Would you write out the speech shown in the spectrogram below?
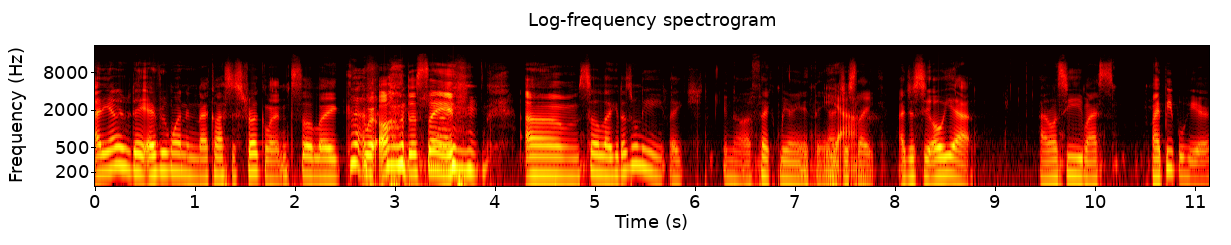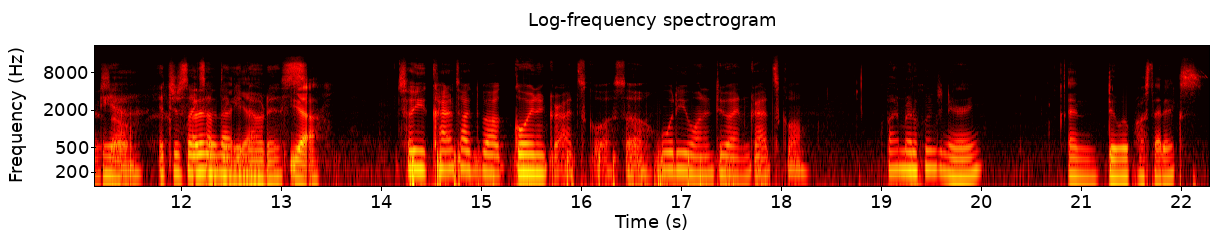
at the end of the day, everyone in that class is struggling. So like we're all the same. um. So like it doesn't really like you know affect me or anything. I just like I just see. Oh yeah, I don't see my my people here. So yeah, it's just like other something that, you yeah. notice. Yeah. So you kind of talked about going to grad school. So what do you want to do in grad school? Biomedical engineering and deal with prosthetics.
